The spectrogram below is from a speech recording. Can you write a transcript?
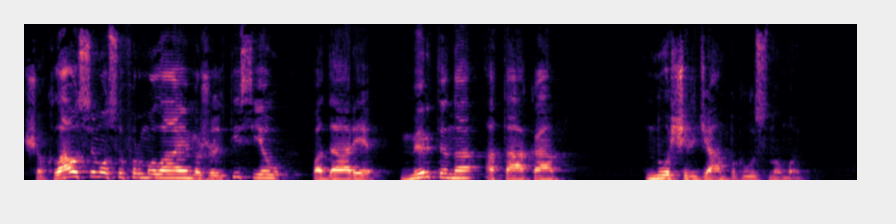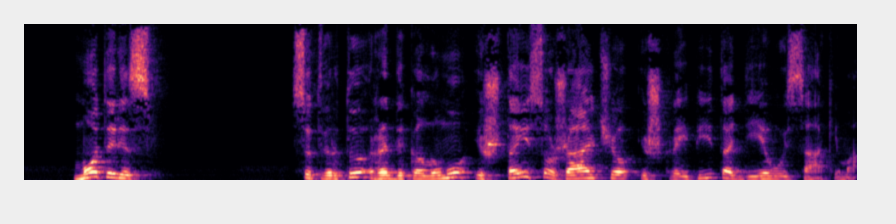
Šio klausimo suformulavime žaltys jau padarė mirtiną ataką nuoširdžiam paklusnumui. Moteris su tvirtu radikalumu ištaiso žalčio iškraipytą Dievų įsakymą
